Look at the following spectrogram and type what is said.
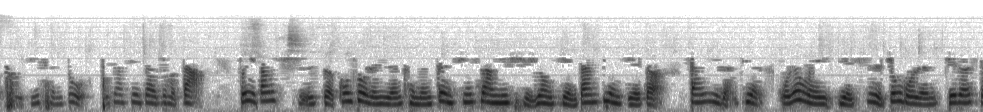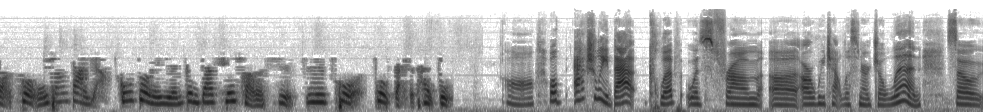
普及程度不像现在这么大，所以当时的工作人员可能更倾向于使用简单便捷的翻译软件。我认为也是中国人觉得小错无伤大雅，工作人员更加缺少的是知错就改的态度。Oh, well, actually, that clip was from uh, our WeChat listener, Jolyn. So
